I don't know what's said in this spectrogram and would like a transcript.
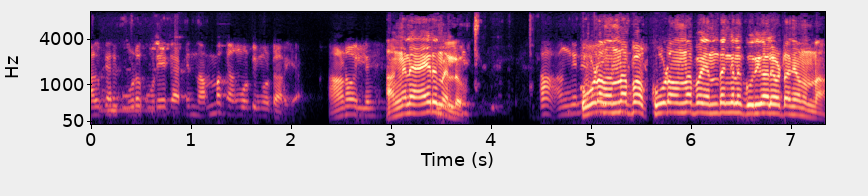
ആൾക്കാർ കൂടെ കൂടിയ കാര്യം നമുക്ക് അങ്ങോട്ടും ഇങ്ങോട്ടും അറിയാം. ആണോ ഇല്ലേ? അങ്ങനെ ആയിരുന്നല്ലോ. കൂടെ നിന്നപ്പോ കൂടെ നിന്നപ്പോ എന്തെങ്കിലും കുതികാലോട്ടാ ഞാൻ നിന്നാ?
